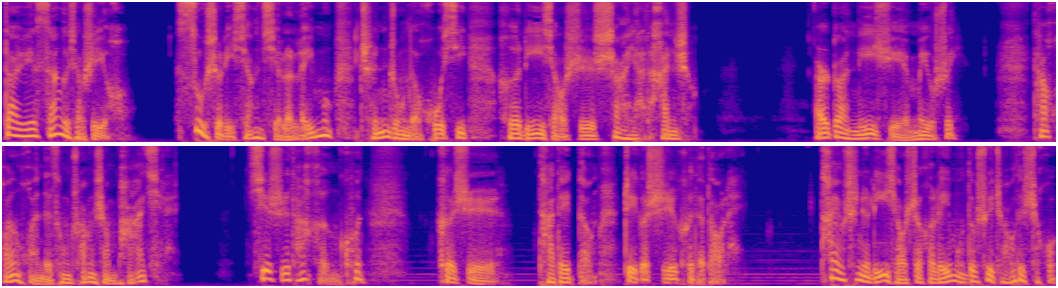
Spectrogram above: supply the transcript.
大约三个小时以后，宿舍里响起了雷梦沉重的呼吸和李小石沙哑的鼾声。而段丽雪没有睡，她缓缓的从床上爬起来。其实她很困，可是她得等这个时刻的到来。他要趁着李小石和雷蒙都睡着的时候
